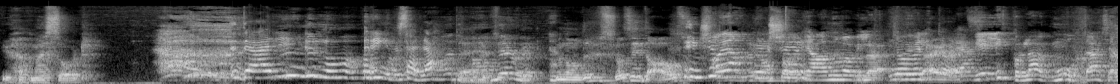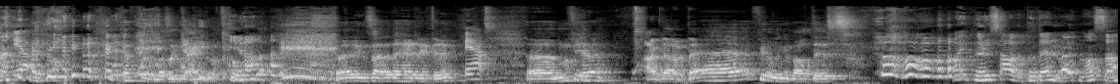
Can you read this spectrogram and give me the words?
You have my sword. Det er Ringenes herre. Det er. Men nå må dere huske å si da også. Unnskyld. Unnskyld. ja, Unnskyld. Ja, nå var vi litt Nå var vi litt dårlige. Vi er litt på lag mot deg, kjenner jeg. Ja. Jeg føler meg så gang up. Det er Ringenes herre, det er helt riktig. ja. Uh, nummer fire. I've got a bad feeling about this. Oi, når du sa det på den måten også,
